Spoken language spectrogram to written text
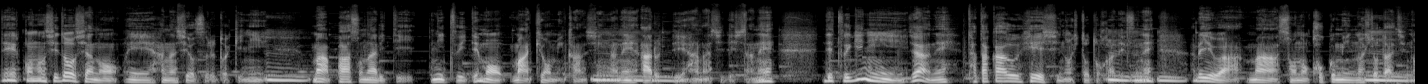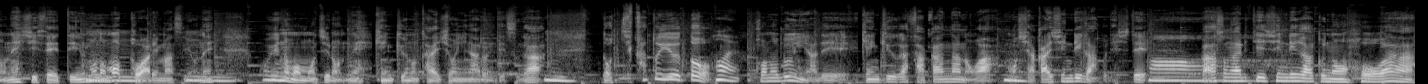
でこの指導者の、えー話をするときに、うん。まあパーソナリティについてもまあ興味関心がね、うん。あるっていう話でしたね。で次にじゃあね戦う兵士の人とかですね、うんうんあるいはまあその国民の人たちのね、姿勢っていうものも問われますよね。こういうのももちろんね研究の対象になるんですが、どっちかというと、はい、この分野で研究が盛んなのはもう社会心理学でして、あパーソナリティ心理学の方は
